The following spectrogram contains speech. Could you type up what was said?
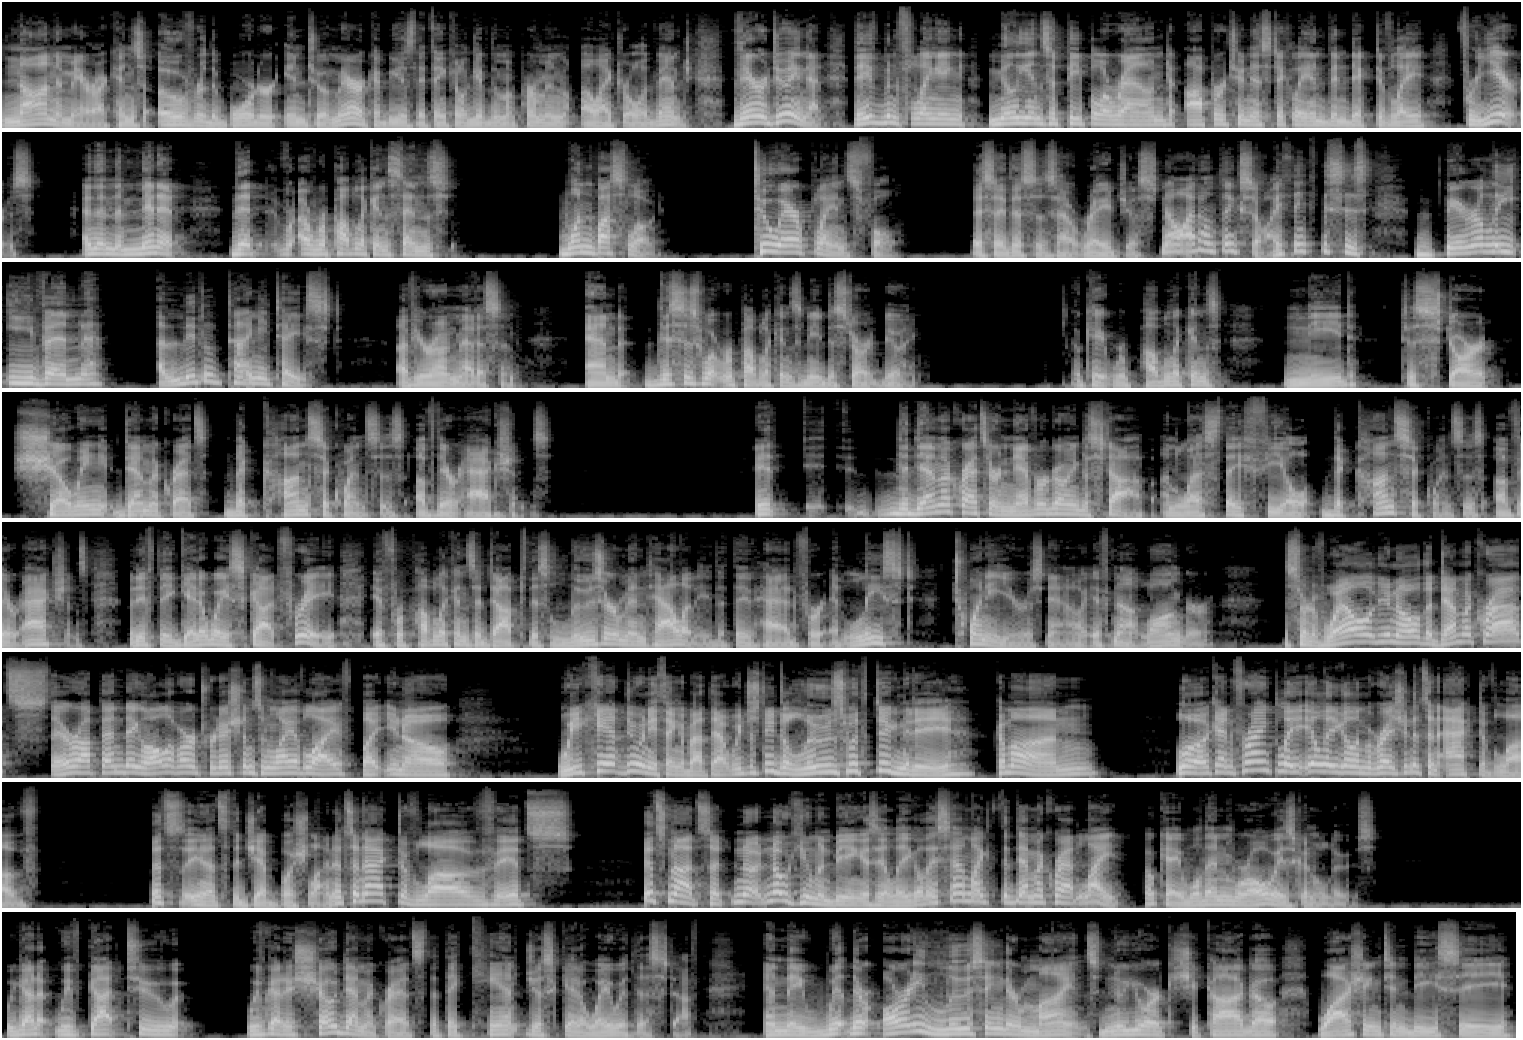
non Americans over the border into America because they think it'll give them a permanent electoral advantage. They're doing that. They've been flinging millions of people around opportunistically and vindictively for years. And then the minute that a Republican sends one busload, two airplanes full, they say this is outrageous. No, I don't think so. I think this is barely even a little tiny taste of your own medicine. And this is what Republicans need to start doing. Okay, Republicans need to start showing Democrats the consequences of their actions. It, it, the Democrats are never going to stop unless they feel the consequences of their actions. But if they get away scot free, if Republicans adopt this loser mentality that they've had for at least 20 years now, if not longer, the sort of, well, you know, the Democrats, they're upending all of our traditions and way of life, but, you know, we can't do anything about that. We just need to lose with dignity. Come on. Look, and frankly, illegal immigration, it's an act of love. That's, you know, that's the Jeb Bush line. It's an act of love. It's, it's not such, no, no human being is illegal. They sound like the Democrat light. Okay, well, then we're always going to lose. We got we've got to, we've got to show Democrats that they can't just get away with this stuff. And they, they're already losing their minds. New York, Chicago, Washington, D.C.,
